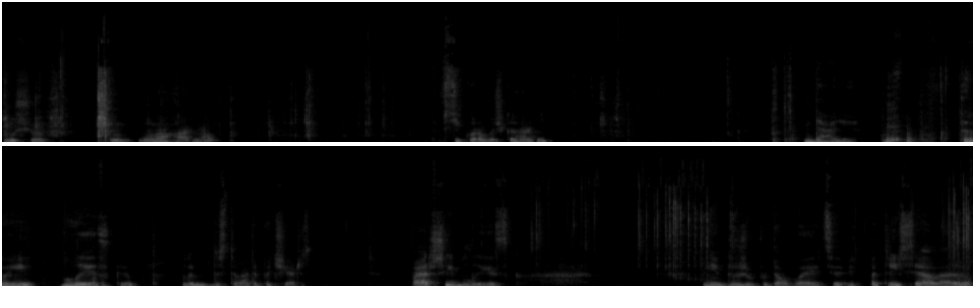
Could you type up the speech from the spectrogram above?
тому що ну, вона гарна. Всі коробочки гарні. Далі три блиски. Будемо доставати по черзі. Перший блиск мені дуже подобається від Патрісія Леро.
